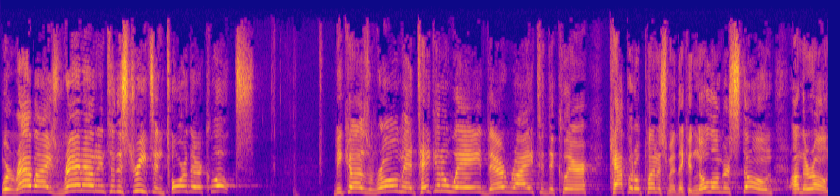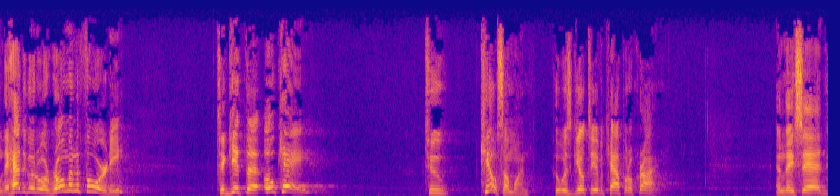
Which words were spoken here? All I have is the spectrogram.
where rabbis ran out into the streets and tore their cloaks because Rome had taken away their right to declare capital punishment. They could no longer stone on their own. They had to go to a Roman authority to get the okay to kill someone who was guilty of a capital crime. And they said,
